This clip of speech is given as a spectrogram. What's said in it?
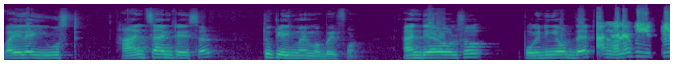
while I used hand sanitiser to clean my mobile phone and they are also pointing out that അങ്ങനെ വീട്ടിൽ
